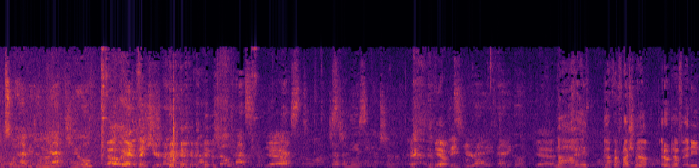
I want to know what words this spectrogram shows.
I'm so happy to meet you. Oh yeah, thank you. Showed us Yeah. best Japanese kitchen. Yeah. Thank you. Very, very good. Yeah. Nein, ich habe kein Fleisch mehr. I don't have any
